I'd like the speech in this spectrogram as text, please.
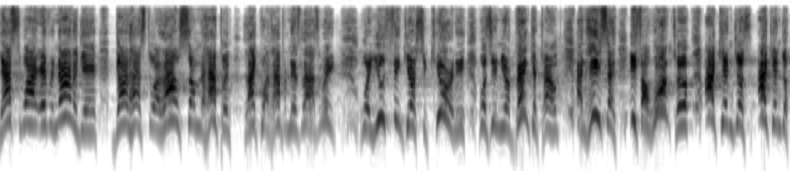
That's why every now and again, God has to allow something to happen like what happened this last week, where you think your security was in your bank account, and he said, if I want to, I can just, I can just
